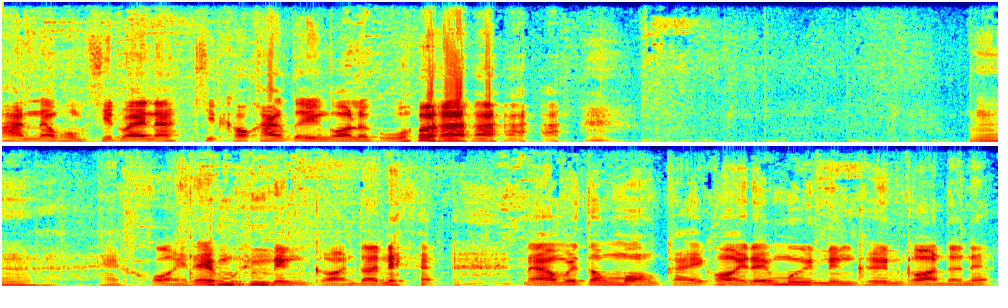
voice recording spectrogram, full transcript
พันนะ ผมคิดไว้นะ คิดเข้าข้างตัวเองก่อนเลยกูเอให้ขอให้ได้หมื่นหนึ่งก่อนตอนเนี้ยนะไม่ต้องมองไกลขอให้ได้หมื่นหนึ่งคืนก่อนตอนเนี้ย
